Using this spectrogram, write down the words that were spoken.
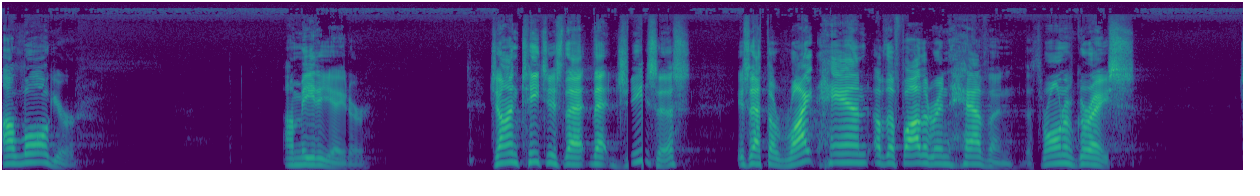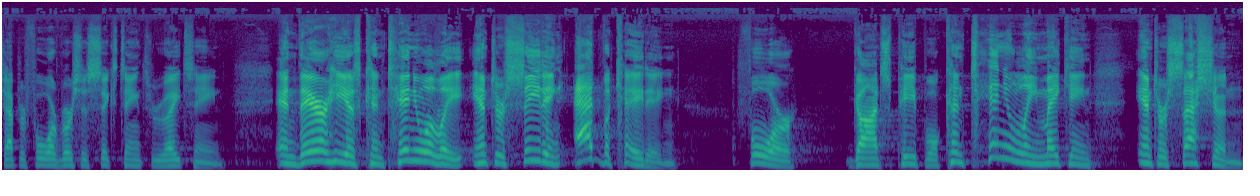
A lawyer, a mediator, John teaches that, that Jesus is at the right hand of the Father in heaven, the throne of grace. Chapter 4, verses 16 through 18. And there he is continually interceding, advocating for God's people, continually making intercession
